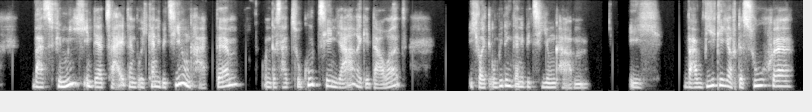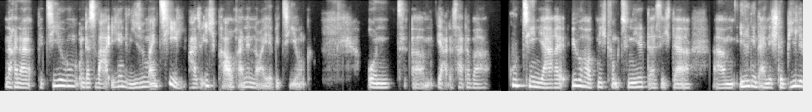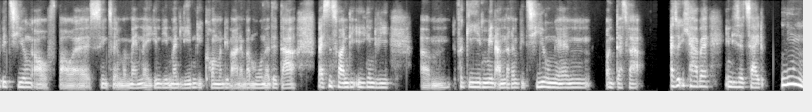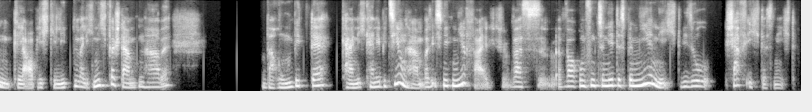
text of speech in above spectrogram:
was für mich in der Zeit, wo ich keine Beziehung hatte, und das hat so gut zehn Jahre gedauert, ich wollte unbedingt eine Beziehung haben. Ich war wirklich auf der Suche nach einer Beziehung und das war irgendwie so mein Ziel. Also ich brauche eine neue Beziehung. Und ähm, ja, das hat aber gut zehn Jahre überhaupt nicht funktioniert, dass ich da ähm, irgendeine stabile Beziehung aufbaue. Es sind zwar immer Männer irgendwie in mein Leben gekommen, die waren ein paar Monate da. Meistens waren die irgendwie ähm, vergeben in anderen Beziehungen. Und das war, also ich habe in dieser Zeit unglaublich gelitten, weil ich nicht verstanden habe, warum bitte kann ich keine Beziehung haben? Was ist mit mir falsch? Was, warum funktioniert das bei mir nicht? Wieso schaffe ich das nicht?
